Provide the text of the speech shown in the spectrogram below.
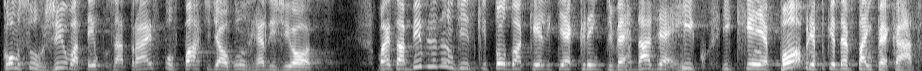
Como surgiu há tempos atrás por parte de alguns religiosos. Mas a Bíblia não diz que todo aquele que é crente de verdade é rico e que quem é pobre é porque deve estar em pecado.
